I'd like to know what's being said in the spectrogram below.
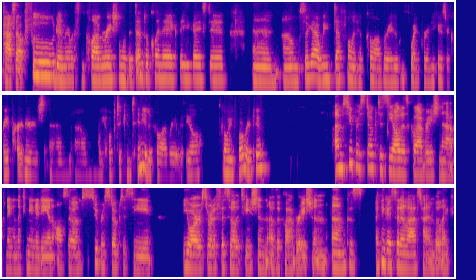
pass out food, and there was some collaboration with the dental clinic that you guys did. And um, so, yeah, we definitely have collaborated with Whitebird. You guys are great partners, and um, we hope to continue to collaborate with you all going forward, too. I'm super stoked to see all this collaboration happening in the community. And also, I'm super stoked to see your sort of facilitation of the collaboration. Because um, I think I said it last time, but like,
